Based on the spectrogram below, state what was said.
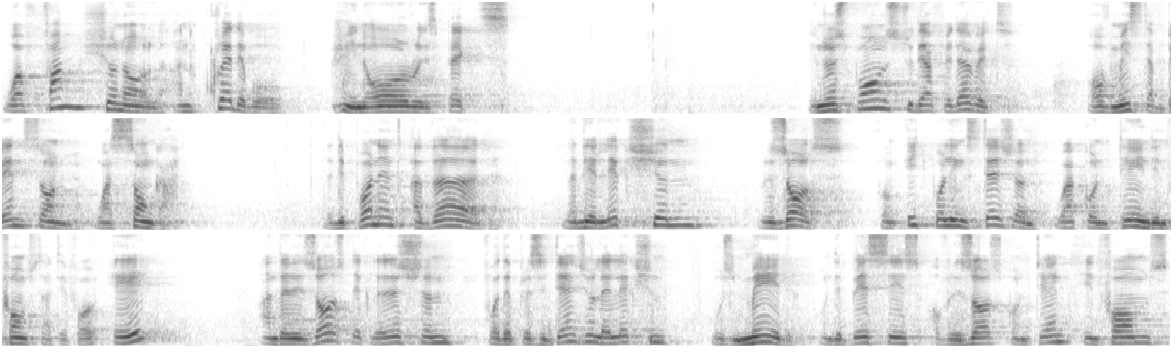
were functional and credible in all respects. In response to the affidavit of Mr. Benson Wasonga, the deponent averred that the election results from each polling station were contained in Forms 34A, and the results declaration for the presidential election was made on the basis of results contained in Forms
